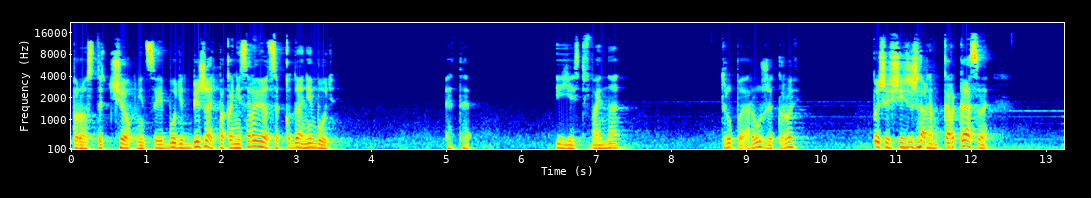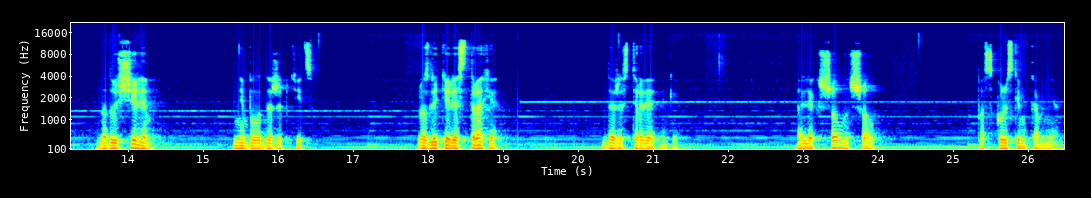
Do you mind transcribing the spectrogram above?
просто чокнется и будет бежать, пока не сорвется куда-нибудь. Это и есть война? Трупы, оружие, кровь? Пышущие жаром каркасы? Над ущельем не было даже птиц разлетелись страхи, даже стервятники. Олег шел и шел по скользким камням.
